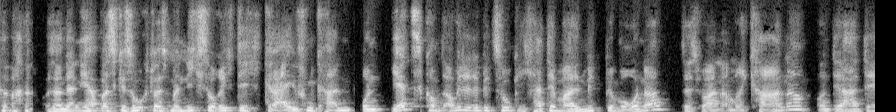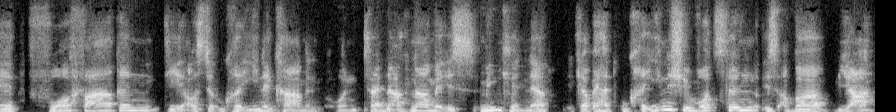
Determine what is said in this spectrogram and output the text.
sondern ich habe was gesucht, was man nicht so richtig greifen kann. Und jetzt kommt auch wieder der Bezug. Ich hatte mal einen Mitbewohner, das war ein Amerikaner, und der hatte Vorfahren, die aus der Ukraine kamen. Und sein Nachname ist Minken. Ne? Ich glaube, er hat ukrainische Wurzeln, ist aber ja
